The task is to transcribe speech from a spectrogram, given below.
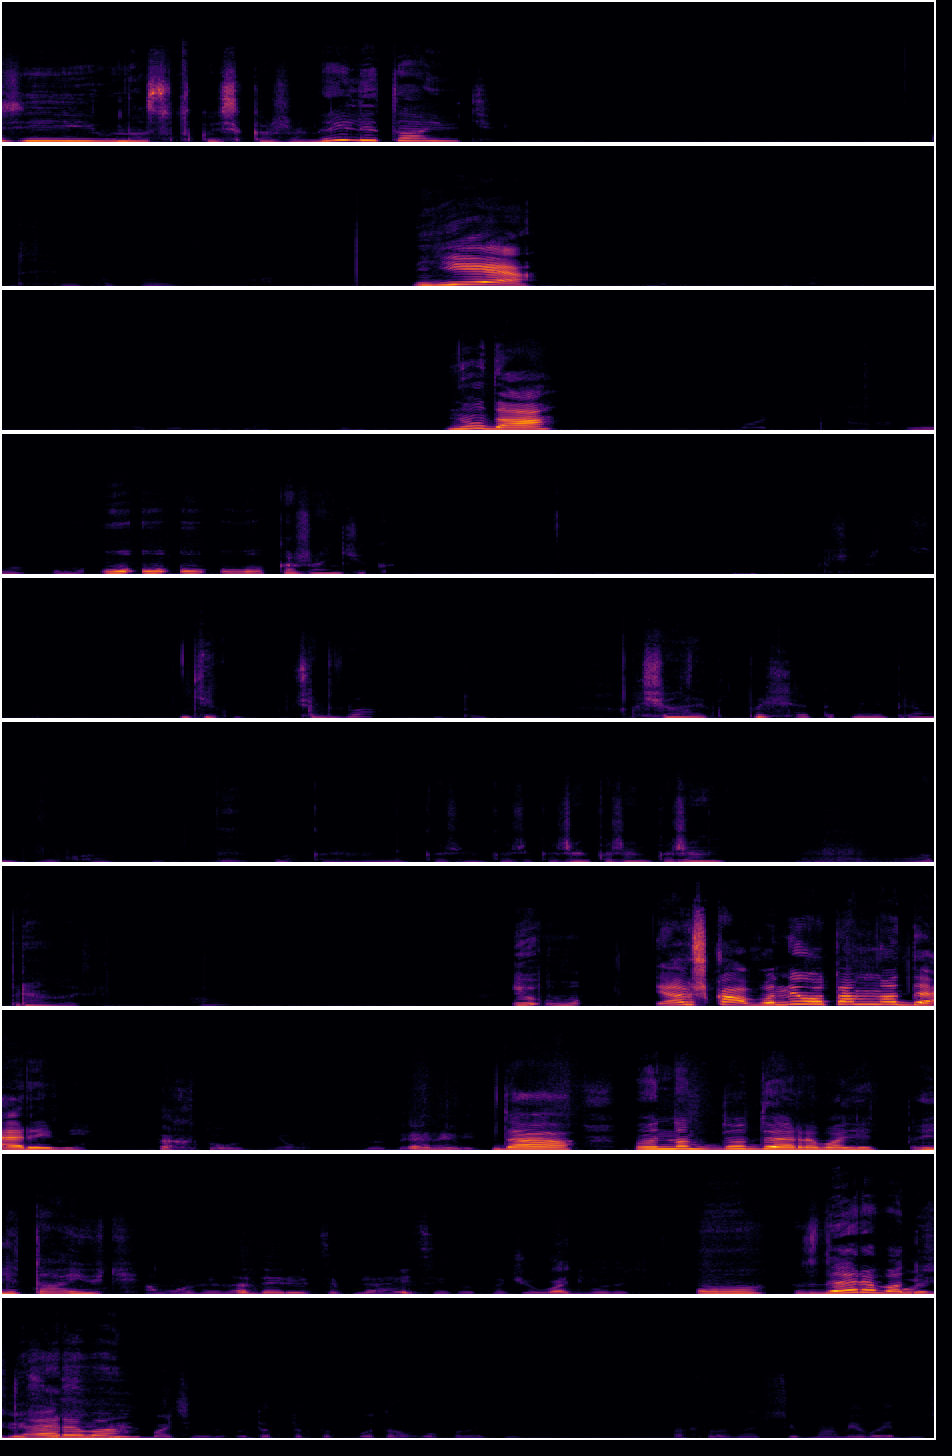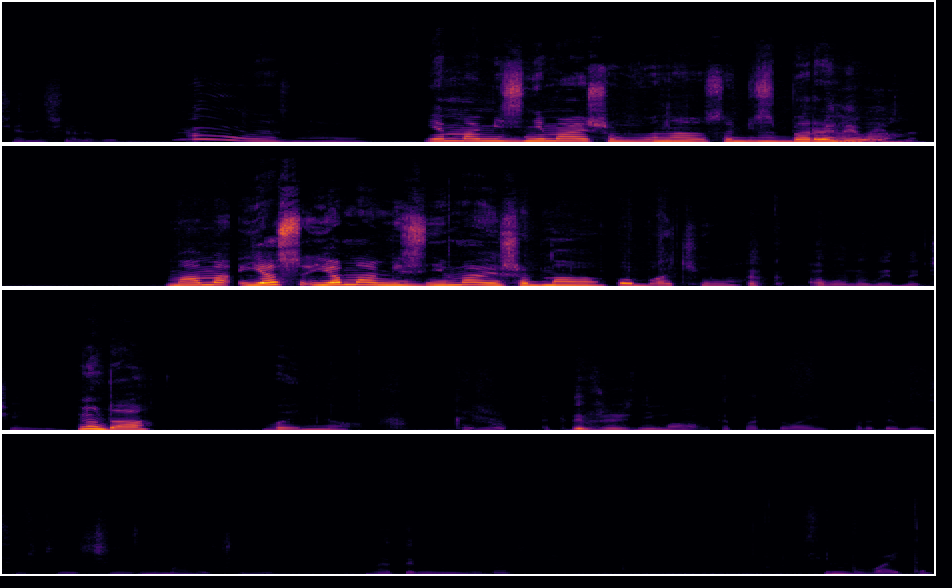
друзі, у нас тут ось кажани літають. Кудись він пропав. Є! Ну да. О, о, о, о, о, о, кажанчик. Ще ж десь. Тільки ще два. То. А що він як пише, так мені прям в вухо. О, кажан, кажан, кажан, кажан, кажан, кажан. О, прям зафільмував. І я ж кажу, вони отам на дереві. Та хто? На дереві? Да, вони до дерева лі- літають. А може на дереві цепляється і тут ночувати будуть. О, з дерева до дерева. ось, Бачив, отак, так, так, ото, о, полетів. А хто знає, чи мамі видно, чи нічого не видно? Ну, не знаю. Я мамі знімаю, щоб вона собі Мамі не зберегла. видно? Мама, я, с- я мамі знімаю, щоб мама побачила. Так, а воно видно чи ні? Ну да, видно. Ну, ти вже знімав, тепер давай продивися, чи, чи знімає, чи ні. Вже темніє, бачиш. Всім бувайте.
